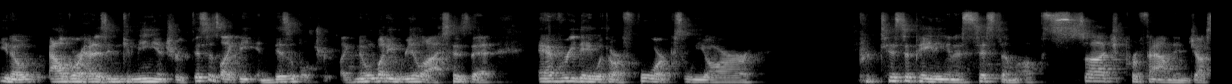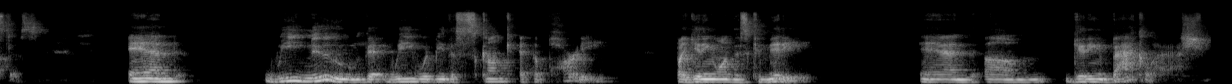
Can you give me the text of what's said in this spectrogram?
you know, Al Gore had his inconvenient truth. This is like the invisible truth. Like nobody realizes that every day with our forks, we are participating in a system of such profound injustice. And we knew that we would be the skunk at the party by getting on this committee and um, getting backlash.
